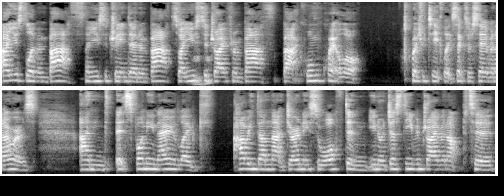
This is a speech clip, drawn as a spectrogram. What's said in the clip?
I used to live in Bath. I used to train down in Bath, so I used mm-hmm. to drive from Bath back home quite a lot, which would take like six or seven hours. And it's funny now, like having done that journey so often, you know, just even driving up to,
